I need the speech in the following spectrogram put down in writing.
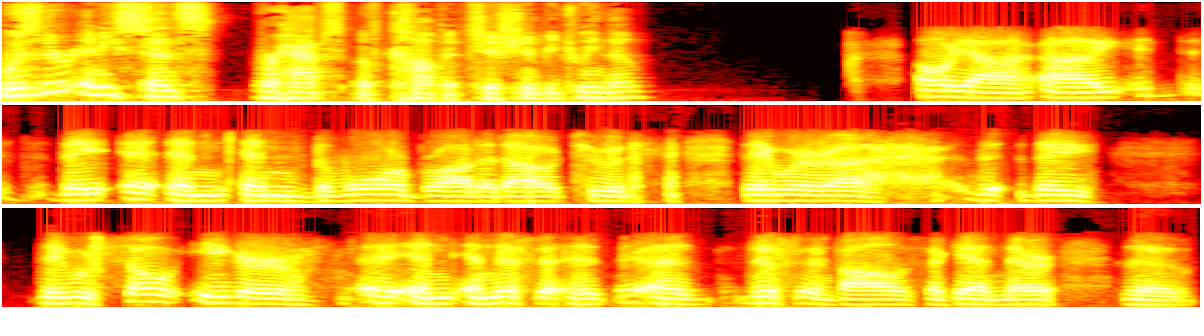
Was there any sense, perhaps, of competition between them? Oh yeah, uh, they and and the war brought it out too. They were uh, they they were so eager, and and this uh, uh, this involves again their the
